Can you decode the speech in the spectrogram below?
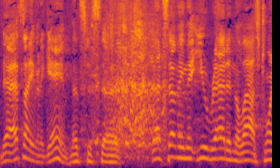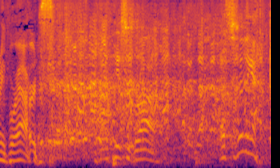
Yeah, that's not even a game. That's just uh, that's something that you read in the last 24 hours. a piece of rock. That's something I,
